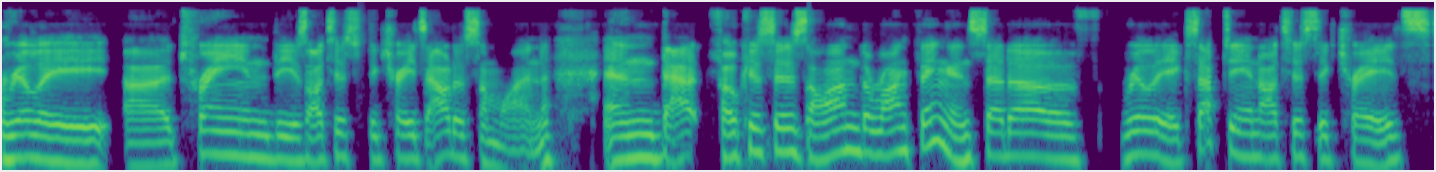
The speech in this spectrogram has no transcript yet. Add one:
really uh, train these autistic traits out of someone. And that focuses on the wrong thing instead of really accepting autistic traits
